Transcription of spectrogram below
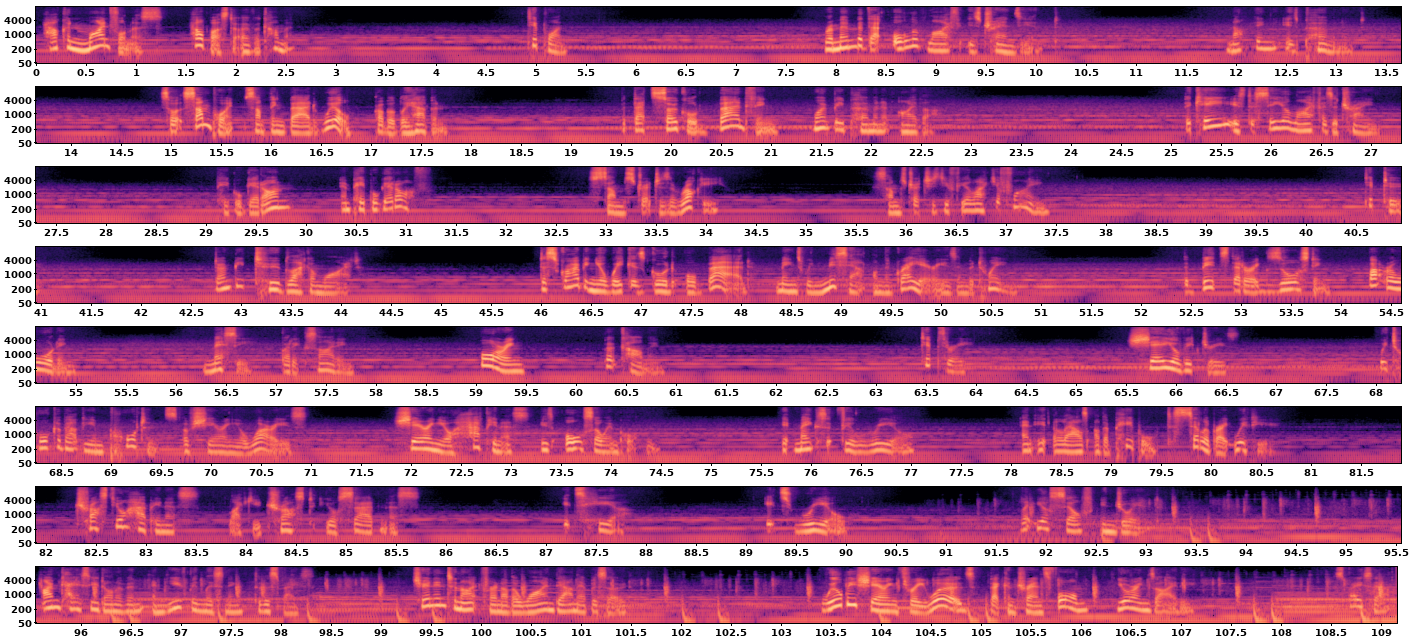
How can mindfulness help us to overcome it? Tip 1 Remember that all of life is transient. Nothing is permanent. So at some point, something bad will probably happen. But that so called bad thing won't be permanent either. The key is to see your life as a train. People get on and people get off. Some stretches are rocky, some stretches you feel like you're flying. Tip 2 Don't be too black and white. Describing your week as good or bad means we miss out on the grey areas in between. The bits that are exhausting but rewarding, messy but exciting, boring but calming. Tip 3 Share your victories we talk about the importance of sharing your worries. Sharing your happiness is also important. It makes it feel real and it allows other people to celebrate with you. Trust your happiness like you trust your sadness. It's here. It's real. Let yourself enjoy it. I'm Casey Donovan, and you've been listening to The Space. Tune in tonight for another wind down episode. We'll be sharing three words that can transform your anxiety. Space out.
